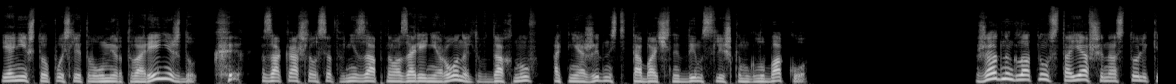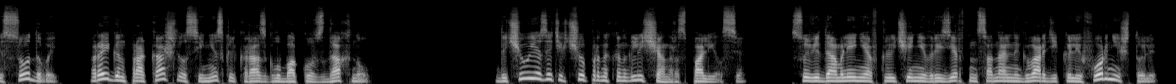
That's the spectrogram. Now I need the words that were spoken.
И они что, после этого умиротворения ждут? Кх, закашлялся от внезапного озарения Рональд, вдохнув от неожиданности табачный дым слишком глубоко. Жадно глотнув стоявший на столике содовой, Рейган прокашлялся и несколько раз глубоко вздохнул. Да чего я из этих чопорных англичан распалился? С уведомления о включении в резерв Национальной гвардии Калифорнии, что ли?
